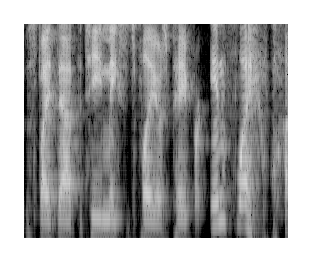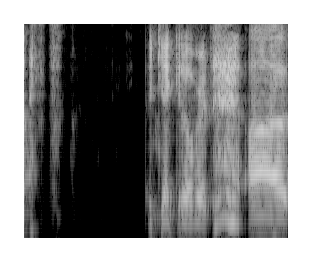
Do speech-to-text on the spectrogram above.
Despite that, the team makes its players pay for in flight Wi I can't get over it. Uh,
